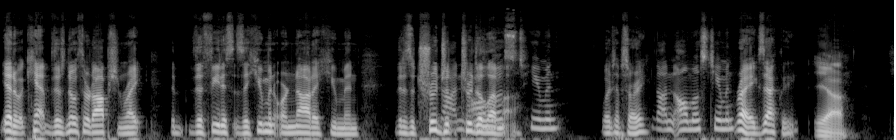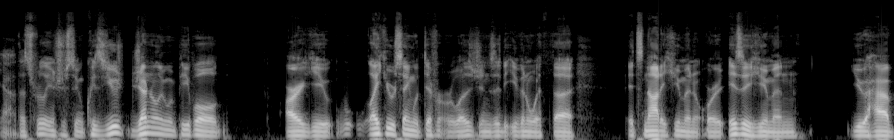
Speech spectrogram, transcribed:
yeah, no, it can't. There's no third option, right? The, the fetus is a human or not a human. That is a true Not an true dilemma. almost human. What I'm sorry. Not an almost human. Right, exactly. Yeah. Yeah, that's really interesting because you generally when people argue, like you were saying with different religions, and even with the it's not a human or it is a human, you have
